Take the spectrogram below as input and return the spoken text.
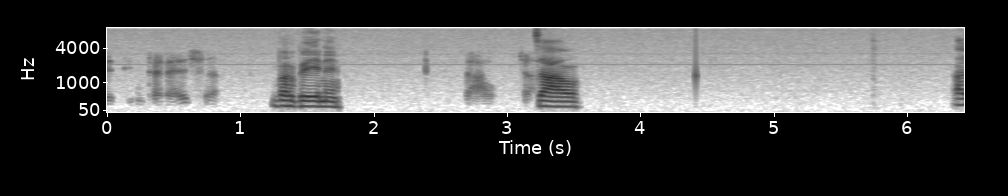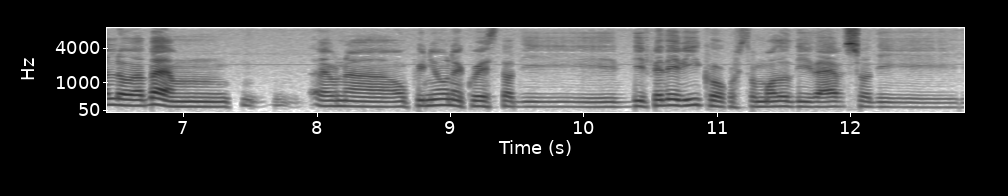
se ti interessa. Va bene. Ciao. ciao. ciao. Allora, beh, un, è un'opinione questa di, di, Federico, questo modo diverso di,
